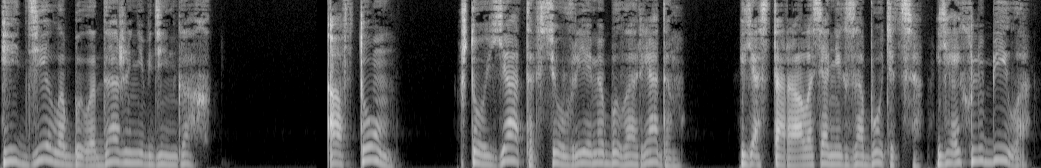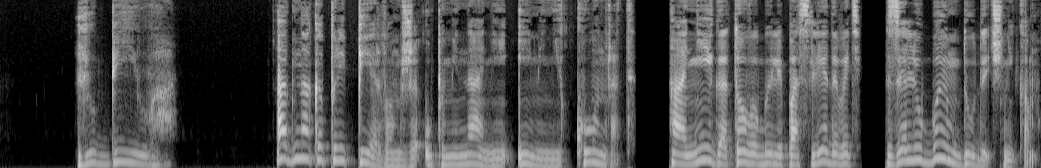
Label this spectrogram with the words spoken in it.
И дело было даже не в деньгах а в том, что я-то все время была рядом. Я старалась о них заботиться, я их любила. Любила. Однако при первом же упоминании имени Конрад они готовы были последовать за любым дудочником,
